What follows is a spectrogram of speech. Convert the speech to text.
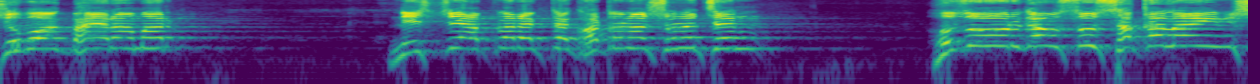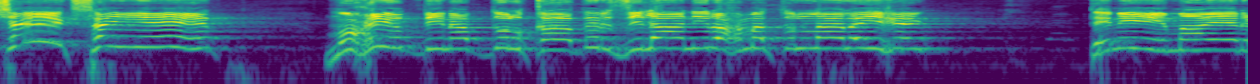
যুবক ভাইয়ের আমার নিশ্চয় আপনারা একটা ঘটনা শুনেছেন। হুজুর গাউসুস সাকালাইন শেখ সৈয়দ মহিউদ্দিন আব্দুল কাদের জিলানি রহমতুল্লাহ আলাইহি, তিনি মায়ের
